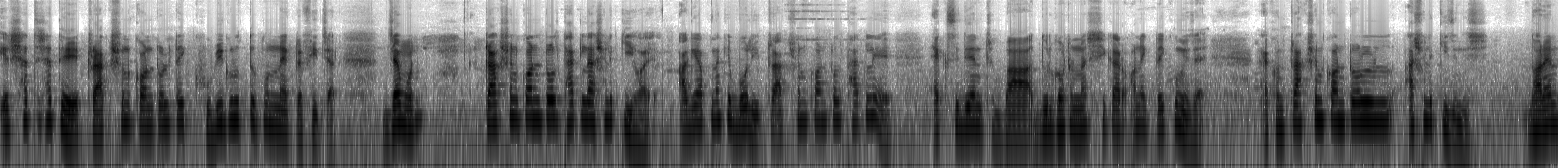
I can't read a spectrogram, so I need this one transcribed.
এর সাথে সাথে ট্রাকশন কন্ট্রোলটাই খুবই গুরুত্বপূর্ণ একটা ফিচার যেমন ট্রাকশন কন্ট্রোল থাকলে আসলে কি হয়? আগে আপনাকে বলি ট্রাকশন কন্ট্রোল থাকলে অ্যাক্সিডেন্ট বা দুর্ঘটনার শিকার অনেকটাই কমে যায়। এখন ট্রাকশন কন্ট্রোল আসলে কি জিনিস? ধরেন,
